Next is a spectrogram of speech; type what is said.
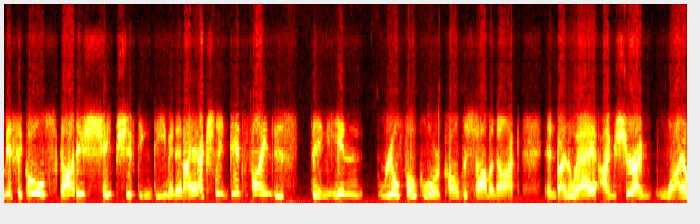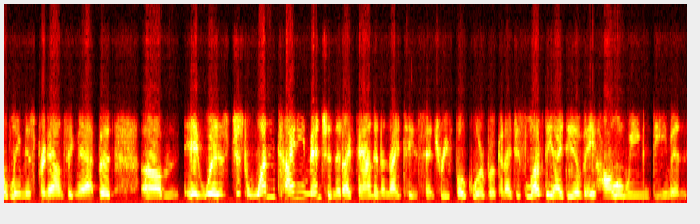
mythical Scottish shape-shifting demon, and I actually did find this thing in real folklore called the Samhanach. And by the way, I, I'm sure I'm wildly mispronouncing that, but um, it was just one tiny mention that I found in a 19th century folklore book, and I just loved the idea of a Halloween demon.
